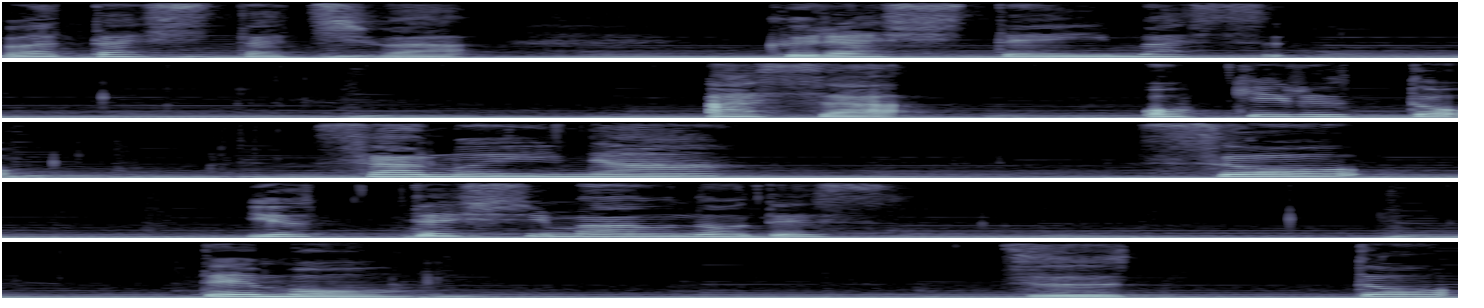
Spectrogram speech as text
私たちは暮らしています。朝起きると寒いなそう言ってしまうのです。でもずっと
